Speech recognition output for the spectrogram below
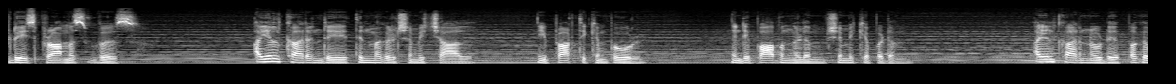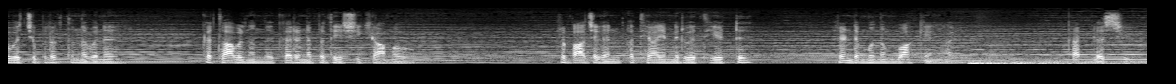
Today's promise verse അയൽക്കാരന്റെ തിന്മകൾ ക്ഷമിച്ചാൽ നീ പ്രാർത്ഥിക്കുമ്പോൾ നിന്റെ പാപങ്ങളും ക്ഷമിക്കപ്പെടും. അയൽക്കാരനോട് പകവച്ച് പുലർത്തുന്നവന് കർത്താവിൽ നിന്ന് കരുണ പ്രതീക്ഷിക്കാമോ? പ്രവാചകൻ അധ്യായം ഇരുപത്തിയെട്ട് രണ്ടും മൂന്നും വാക്യങ്ങൾ. God bless you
